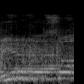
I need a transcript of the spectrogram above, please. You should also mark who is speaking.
Speaker 1: Beautiful soul.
